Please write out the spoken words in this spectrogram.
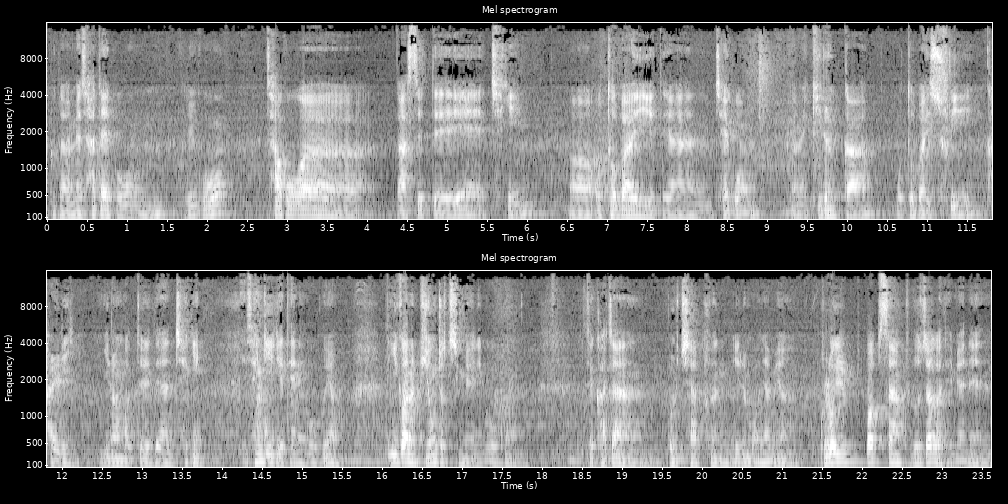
그 다음에 사대보험, 그리고 사고가 났을 때의 책임, 어, 오토바이에 대한 제공, 그 다음에 기름값, 오토바이 수리, 관리, 이런 것들에 대한 책임 생기게 되는 거고요. 이거는 비용적 측면인 거고, 이제 가장 골치 아픈 일은 뭐냐면, 근로기법상 근로자가 되면은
